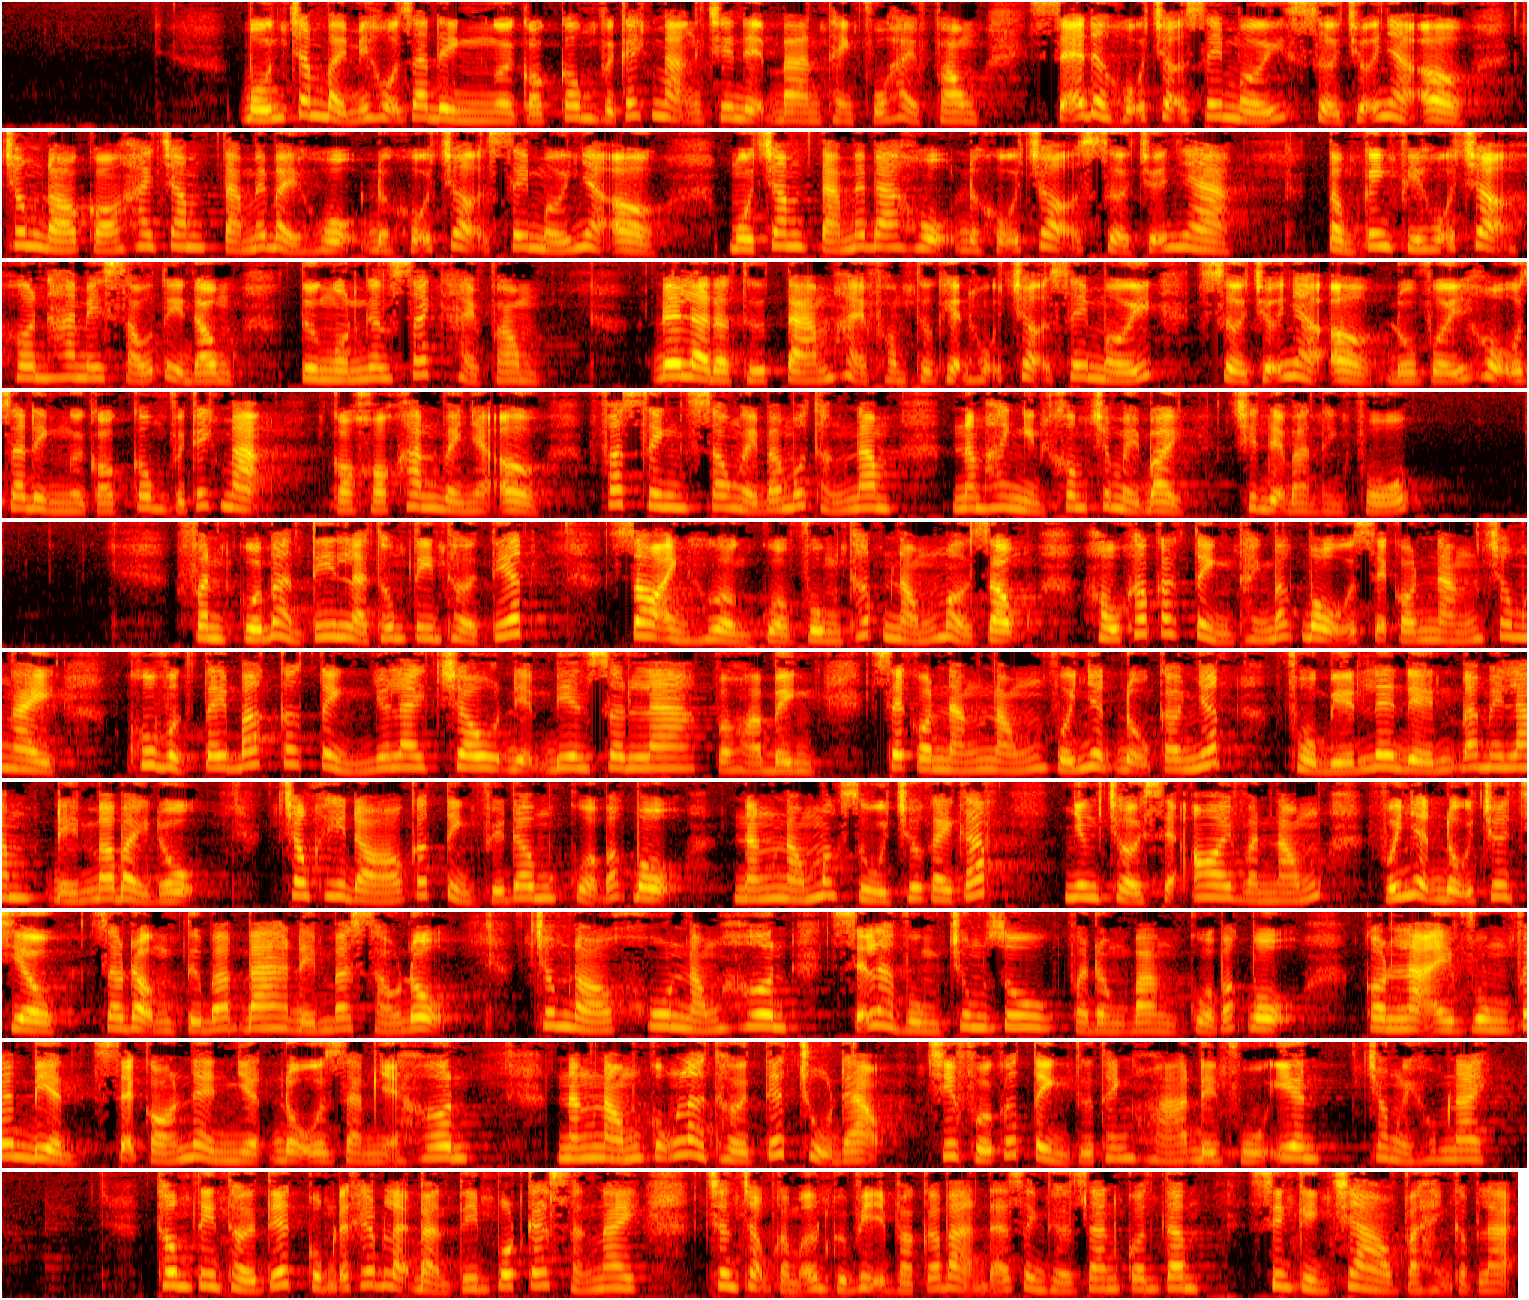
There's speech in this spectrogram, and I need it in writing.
470 hộ gia đình người có công với cách mạng trên địa bàn thành phố Hải Phòng sẽ được hỗ trợ xây mới, sửa chữa nhà ở, trong đó có 287 hộ được hỗ trợ xây mới nhà ở, 183 hộ được hỗ trợ sửa chữa nhà. Tổng kinh phí hỗ trợ hơn 26 tỷ đồng từ nguồn ngân sách Hải Phòng. Đây là đợt thứ 8 Hải Phòng thực hiện hỗ trợ xây mới, sửa chữa nhà ở đối với hộ gia đình người có công với cách mạng có khó khăn về nhà ở phát sinh sau ngày 31 tháng 5 năm 2017 trên địa bàn thành phố. Phần cuối bản tin là thông tin thời tiết. Do ảnh hưởng của vùng thấp nóng mở rộng, hầu khắp các tỉnh thành Bắc Bộ sẽ có nắng trong ngày. Khu vực Tây Bắc các tỉnh như Lai Châu, Điện Biên, Sơn La và Hòa Bình sẽ có nắng nóng với nhiệt độ cao nhất phổ biến lên đến 35 đến 37 độ. Trong khi đó, các tỉnh phía đông của Bắc Bộ, nắng nóng mặc dù chưa gay gắt, nhưng trời sẽ oi và nóng với nhiệt độ trưa chiều dao động từ 33 đến 36 độ. Trong đó khu nóng hơn sẽ là vùng Trung Du và Đồng bằng của Bắc Bộ, còn lại vùng ven biển sẽ có nền nhiệt độ giảm nhẹ hơn. Nắng nóng cũng là thời tiết chủ đạo, chi phối các tỉnh từ Thanh Hóa đến Phú Yên trong ngày hôm nay. Thông tin thời tiết cũng đã khép lại bản tin podcast sáng nay. Trân trọng cảm ơn quý vị và các bạn đã dành thời gian quan tâm. Xin kính chào và hẹn gặp lại.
